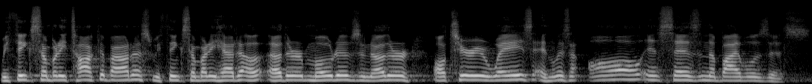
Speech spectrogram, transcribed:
We think somebody talked about us. We think somebody had uh, other motives and other ulterior ways. And listen, all it says in the Bible is this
